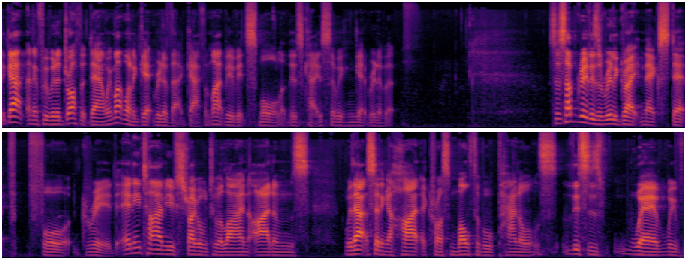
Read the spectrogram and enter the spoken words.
the gap. And if we were to drop it down, we might want to get rid of that gap. It might be a bit small at this case, so we can get rid of it. So subgrid is a really great next step for grid. Anytime you've struggled to align items without setting a height across multiple panels, this is where we've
